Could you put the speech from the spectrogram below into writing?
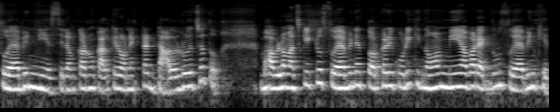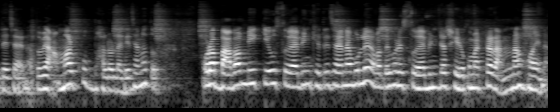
সয়াবিন নিয়ে এসেছিলাম, কারণ কালকের অনেকটা ডাল রয়েছে তো। ভাবলাম আজকে একটু সয়াবিনের তরকারি করি, কিন্তু আমার মেয়ে আবার একদম সয়াবিন খেতে চায় না। তবে আমার খুব ভালো লাগে, জানো তো। ওরা বাবা, মেয়ে কেউ সয়াবিন খেতে চায় না বলে আমাদের ঘরে সয়াবিনটা সেরকম একটা রান্না হয় না।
